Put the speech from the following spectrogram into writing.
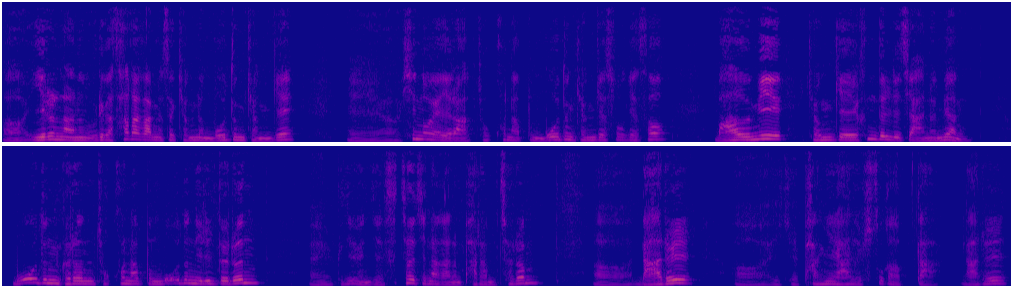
어, 일어나는 우리가 살아가면서 겪는 모든 경계, 희노애락, 좋고 나쁜 모든 경계 속에서 마음이 경계에 흔들리지 않으면 모든 그런 좋고 나쁜 모든 일들은 예, 그저 이제 스쳐 지나가는 바람처럼 어, 나를 어, 이렇게 방해할 수가 없다. 나를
